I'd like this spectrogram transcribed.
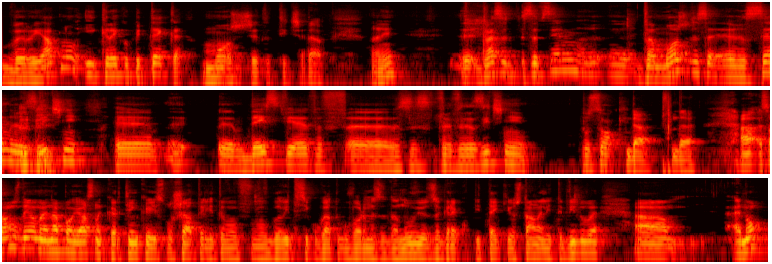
вероятно и Крекопитека можеше да тича. Да. Нали? Е, това са съвсем, е, е, това може да са съвсем различни действия в, в различни посоки. Да, да. А, само за да имаме една по-ясна картинка и слушателите в, в главите си, когато говорим за Данувио, за Грекопитек и останалите видове, а, едно,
